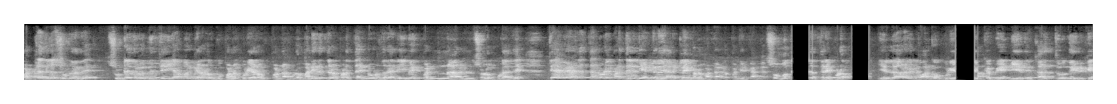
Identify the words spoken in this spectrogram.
பட்டதில் சுடுறது சுட்டது வந்து தெரியாம இருக்கிற அளவுக்கு பண்ணக்கூடிய அளவுக்கு பண்ணா கூட மணிரத்னம் படத்தை இன்னொரு தடவை ரீமேக் பண்ணாருன்னு சொல்லக்கூடாது. தேவையானது தன்னுடைய படத்திலிருந்து ஏற்றது யாரும் கிளைம் பண்ண மாட்டாங்க பண்ணியிருக்காங்க. ஸோ மொத்த திரைப்படம் எல்லாராலையும் பார்க்கக்கூடிய பார்க்க வேண்டியது கருத்தும் இருக்கு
